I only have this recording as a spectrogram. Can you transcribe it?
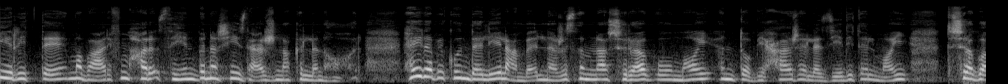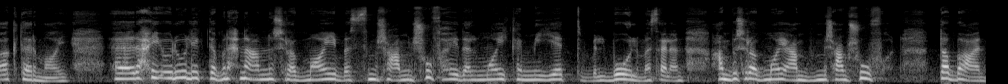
irrités ما بعرف محرقسين بدنا شي يزعجنا كل النهار هيدا بيكون دليل عم بقلنا جسمنا شربوا مي انتو بحاجة لزيادة المي تشربوا أكتر مي. آه رح يقولوا لك طب نحن عم نشرب مي بس مش عم نشوف هيدا المي كميات بالبول مثلا. عم بشرب مي عم مش عم شوفهم. طبعا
